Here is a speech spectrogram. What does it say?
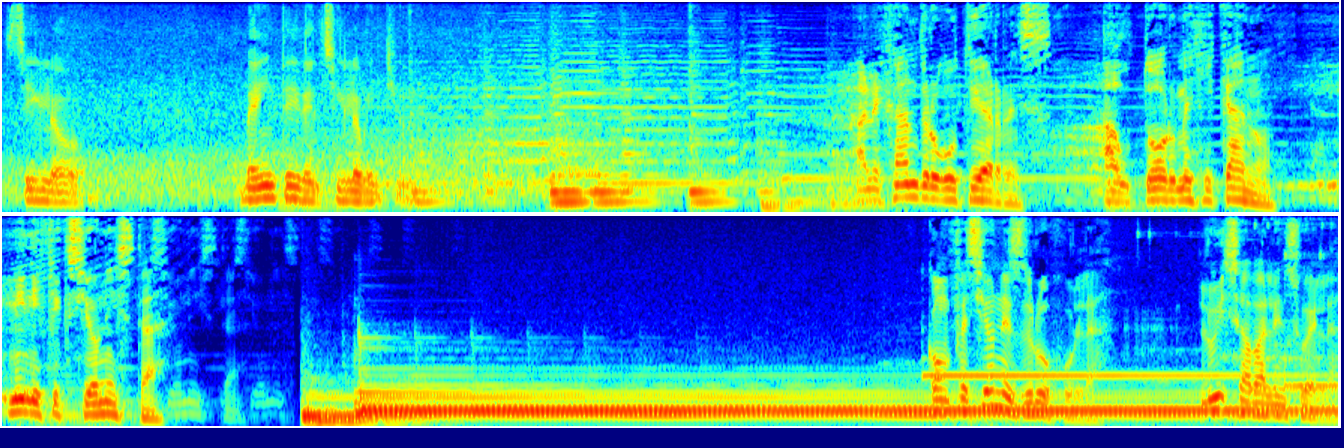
siglo XX y del siglo XXI. Alejandro Gutiérrez, autor mexicano, minificcionista. Confesiones Drújula, Luisa Valenzuela.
